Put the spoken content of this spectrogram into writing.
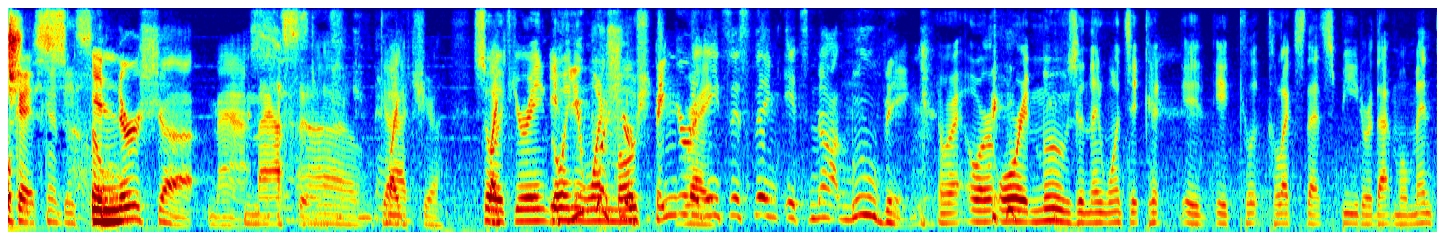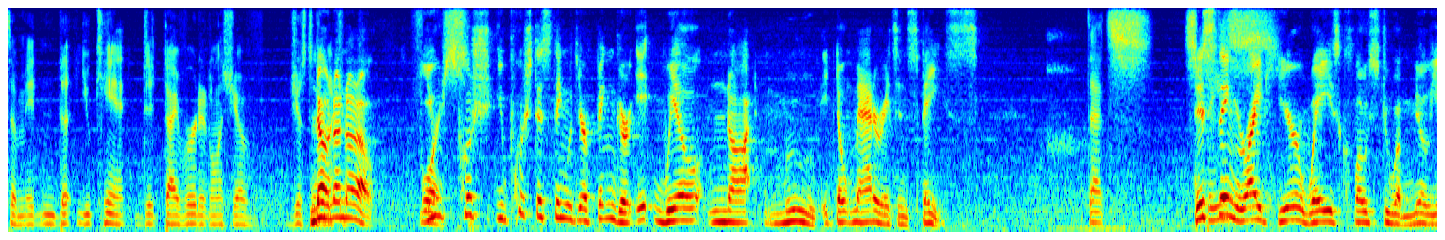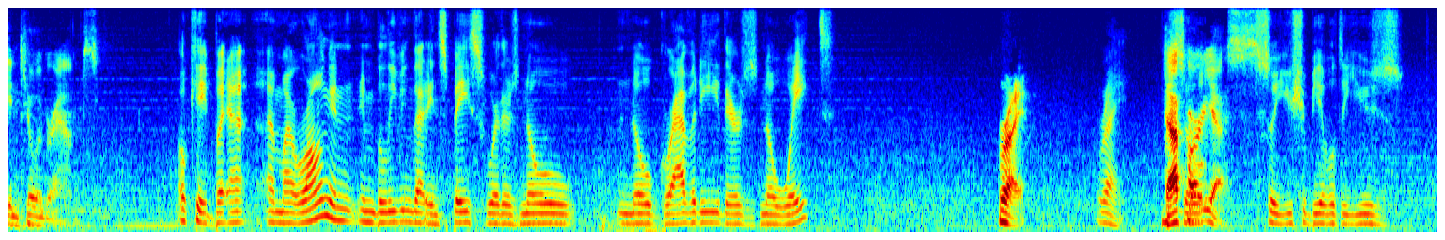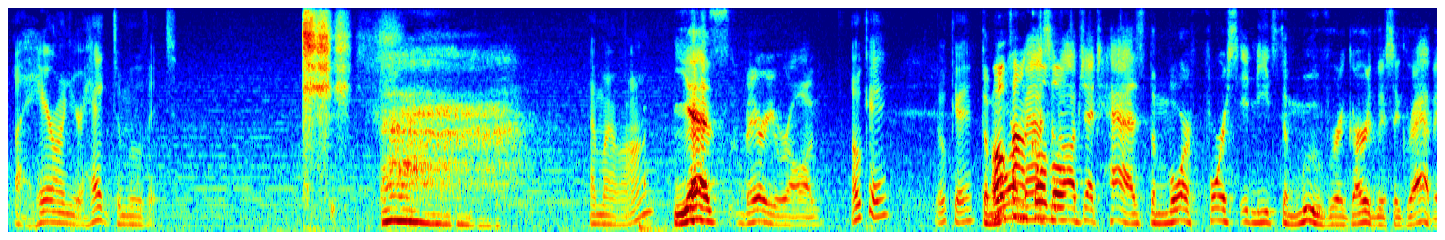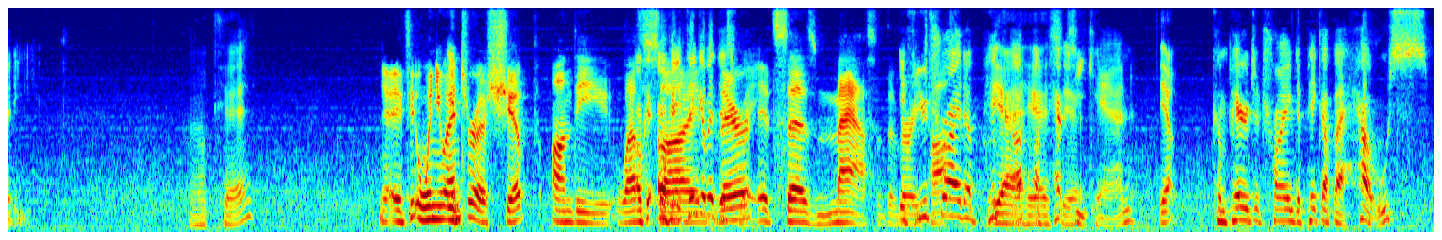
Okay, it's gonna be so Inertia mass. massive. Oh, Like- gotcha. so like, if you're in If going you in one push motion, your finger right, against this thing, it's not moving. all right, or or it moves, and then once it co- it it co- collects that speed or that momentum, it you can't di- divert it unless you have just No, no, no, no. Force. You push you push this thing with your finger, it will not move. It don't matter, it's in space. That's This thing right here weighs close to a million kilograms. Okay, but am I wrong in, in believing that in space where there's no no gravity, there's no weight. Right. Right. That So- part, yes. So you should be able to use a hair on your head to move it. Ah. Am I wrong? yes, very wrong. Okay. Okay. The Oh, more mass cobalt. an object has, the more force it needs to move, regardless of gravity. Okay. Yeah, if you, when you enter a ship on the left Okay- okay, side think of it there, way. it says mass at the very top. If you top. try to pick Yeah, up yeah, I a see Pepsi it. can, Yep. compared to trying to pick up a house,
